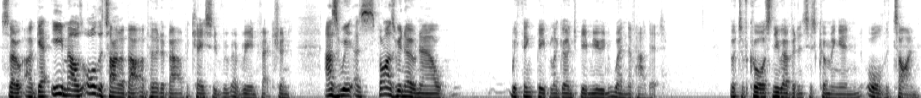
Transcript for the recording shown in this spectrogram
So I get emails all the time about I've heard about a case of, of reinfection. As we as far as we know now, we think people are going to be immune when they've had it. But of course, new evidence is coming in all the time.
